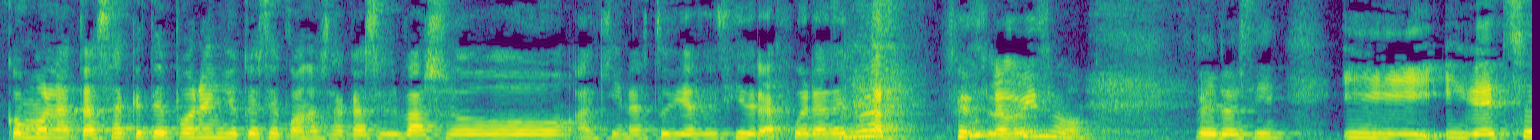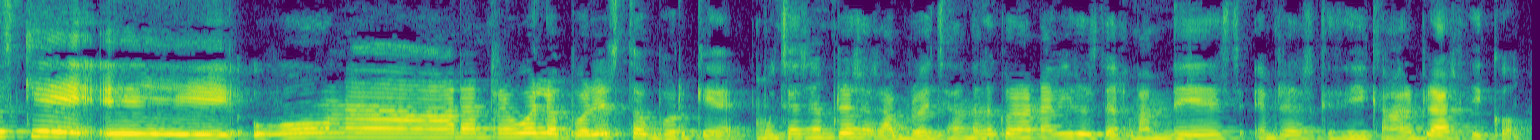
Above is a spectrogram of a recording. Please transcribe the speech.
como la tasa que te ponen, yo que sé, cuando sacas el vaso aquí en Asturias de Sidra fuera del mar. pues lo mismo. Pero sí. Y, y de hecho es que eh, hubo un gran revuelo por esto, porque muchas empresas, aprovechando el coronavirus de grandes empresas que se dedican al plástico,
